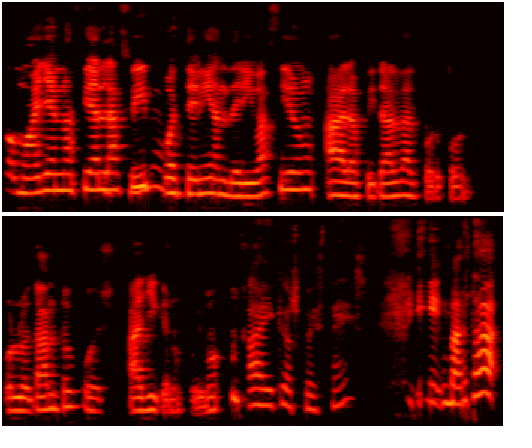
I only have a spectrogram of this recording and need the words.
Como ellos no hacían la FIP, pues tenían derivación al hospital de Alcorcón. Por lo tanto, pues allí que nos fuimos. Ay, que os fuisteis. Y Marta,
